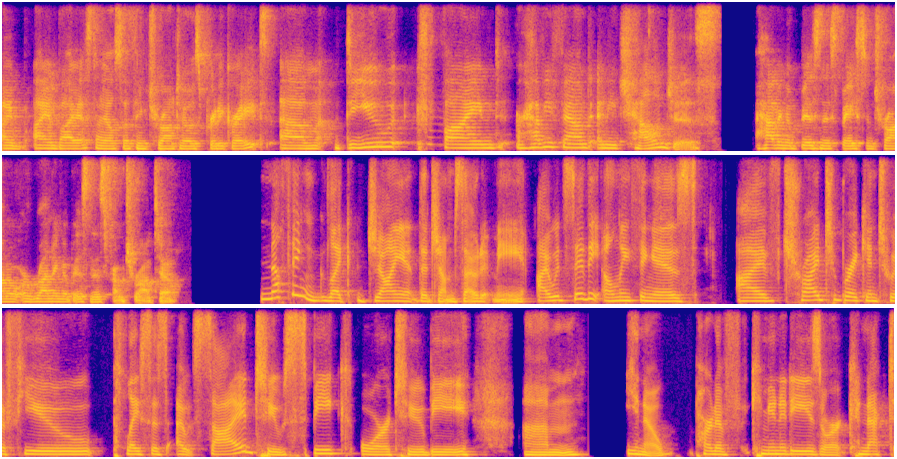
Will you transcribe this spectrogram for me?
I, I am biased. I also think Toronto is pretty great. Um, do you find or have you found any challenges having a business based in Toronto or running a business from Toronto? Nothing like giant that jumps out at me. I would say the only thing is I've tried to break into a few places outside to speak or to be, um, you know, part of communities or connect.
